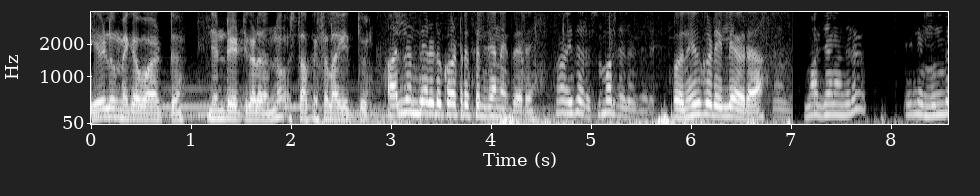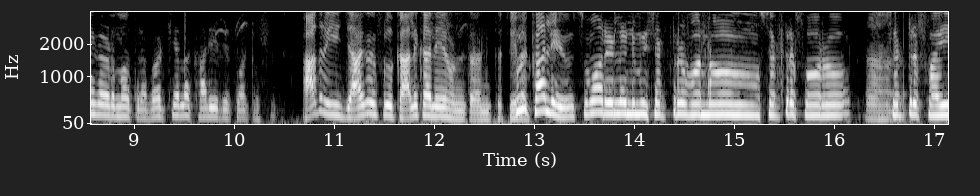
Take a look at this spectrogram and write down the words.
ಏಳು ಮೆಗಾವಾಟ್ ಜನರೇಟ್ಗಳನ್ನು ಸ್ಥಾಪಿಸಲಾಗಿತ್ತು. ಅಲ್ಲೊಂದು ಎರಡು ಕ್ವಾರ್ಟರ್ಸ್ ಅಲ್ಲಿ ಜನ ಇದ್ದಾರೆ. ಇದ್ದಾರೆ. ಸುಮಾರು ಜನ ಇದ್ದಾರೆ. ನೀವು ಕೂಡ ಇಲ್ಲಿ ಅವರ? ಸುಮಾರು ಜನ ಅಂದರೆ ಇಲ್ಲಿ ಮುಂದೆಗಡೆ ಮಾತ್ರ ಬಾಕಿ ಎಲ್ಲ ಖಾಲಿ ಇದೆ ಕ್ವಾರ್ಟರ್ಸ್ ಆದ್ರೆ ಈ ಜಾಗ ಫುಲ್ ಖಾಲಿ ಖಾಲಿ ಉಂಟು ಅಂತ ಫೀಲ್ ಫುಲ್ ಖಾಲಿ ಸುಮಾರು ಎಲ್ಲ ನಿಮಗೆ sector one sector four sector five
